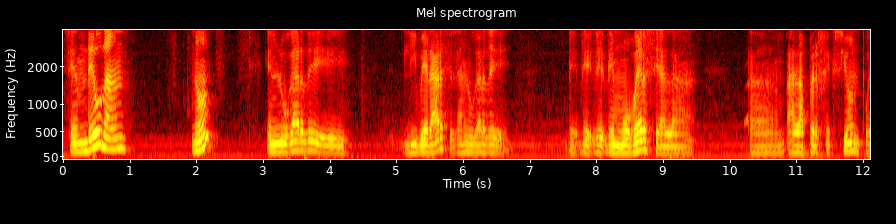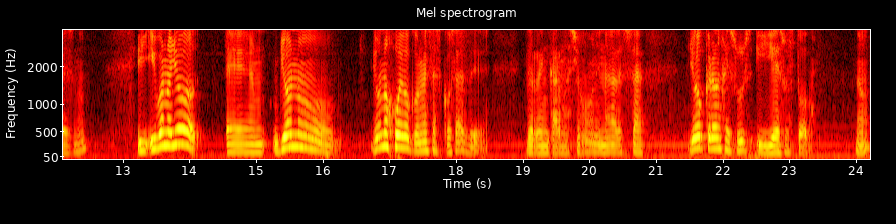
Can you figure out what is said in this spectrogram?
se endeudan, ¿no? En lugar de liberarse, o sea, en lugar de, de, de, de moverse a la, a, a la perfección, pues, ¿no? Y, bueno, yo, eh, yo no, yo no juego con esas cosas de, de reencarnación y nada de eso. O sea, yo creo en Jesús y eso es todo, ¿no?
